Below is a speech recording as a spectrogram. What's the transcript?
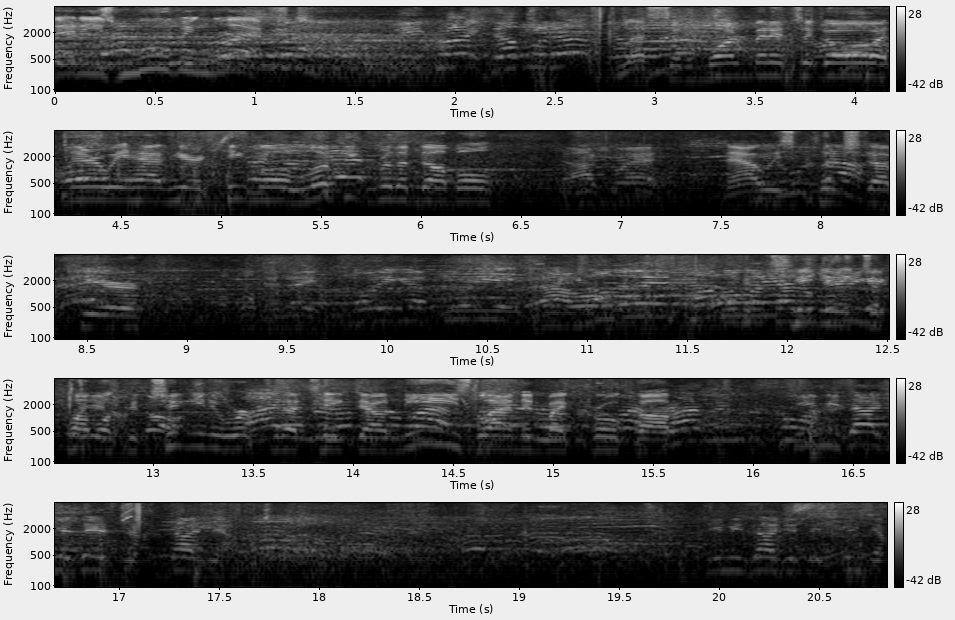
that he's moving left. Lead right, double it up. Less than one minute to go, and there we have here King Mo looking for the double. Now he's clinched up here, continuing to pummel, continuing to work for that takedown. Knees landed by Cro Cop. Jimmy zadnja desna, zadnja. Jimmy zadnja desna.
